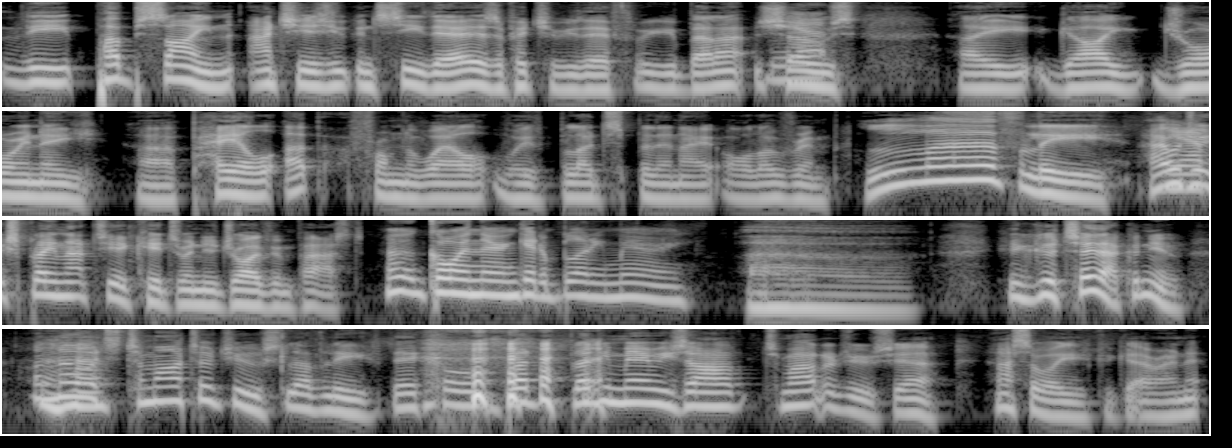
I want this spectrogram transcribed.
the pub sign, actually, as you can see there, there's a picture of you there for you, Bella, shows a guy drawing a uh, pail up from the well with blood spilling out all over him. Lovely. How would you explain that to your kids when you're driving past? Uh, Go in there and get a Bloody Mary. You could say that, couldn't you? Oh no, it's tomato juice. Lovely. They're called blood, Bloody Marys are tomato juice. Yeah, that's the way you could get around it.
